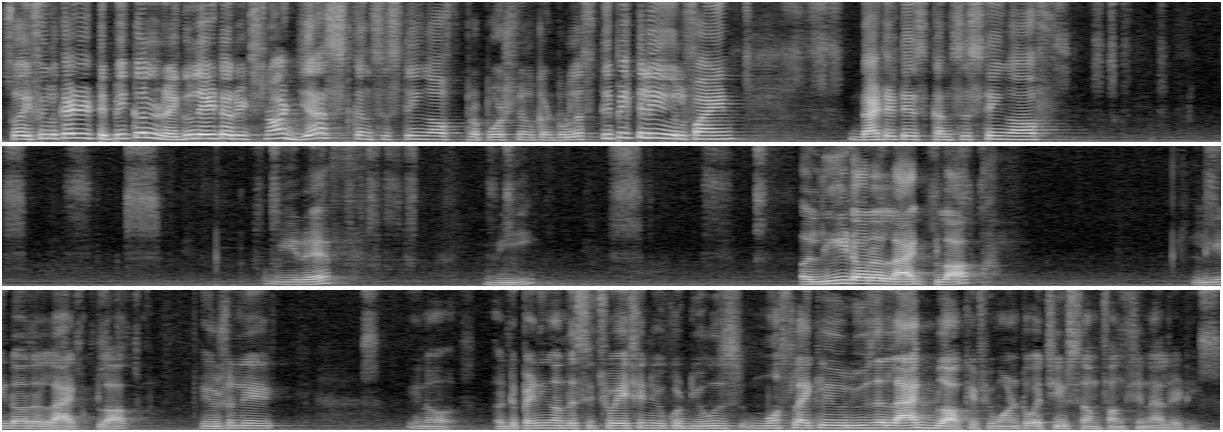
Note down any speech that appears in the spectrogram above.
So, if you look at a typical regulator, it is not just consisting of proportional controllers. Typically, you will find that it is consisting of Vref, V, a lead or a lag block, lead or a lag block. Usually, you know uh, depending on the situation you could use most likely you will use a lag block if you want to achieve some functionality.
